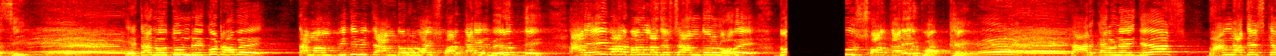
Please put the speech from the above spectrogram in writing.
আছি। এটা নতুন রেকর্ড হবে। তাম পৃথিবীতে আন্দোলন হয় সরকারের বিরুদ্ধে। আর এইবার বাংলাদেশে আন্দোলন হবে সরকারের পক্ষে। তার কারণে এই দেশ বাংলাদেশকে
